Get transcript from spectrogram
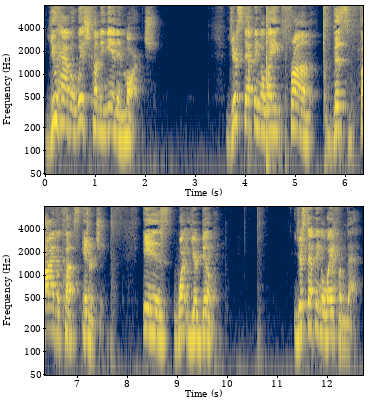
You have a wish coming in in March. You're stepping away from this Five of Cups energy, is what you're doing. You're stepping away from that.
